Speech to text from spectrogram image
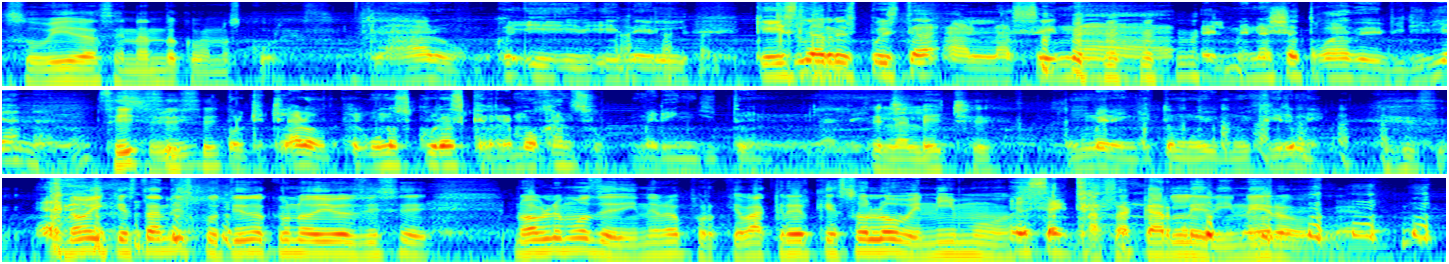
su vida cenando con unos curas. Claro, y- y en el, que es la respuesta a la cena, el menage à trois de Viridiana, ¿no? Sí, Sí. sí, sí. Porque claro, algunos curas que remojan su merenguito en la leche. En la leche. Un merenguito muy, muy firme. Sí, sí. No, y que están discutiendo que uno de ellos dice, no hablemos de dinero porque va a creer que solo venimos Exacto. a sacarle dinero. Ser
